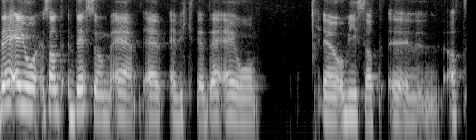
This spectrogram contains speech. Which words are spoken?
det er jo sant, det som er, er, er viktig, det er jo eh, å vise at, eh, at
